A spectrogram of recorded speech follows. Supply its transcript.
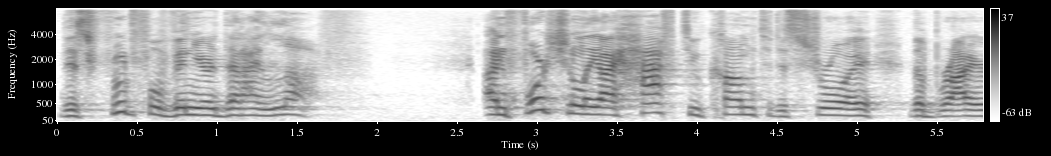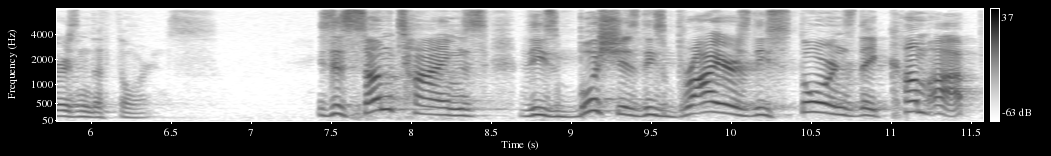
this fruitful vineyard that I love, Unfortunately, I have to come to destroy the briars and the thorns. He says sometimes these bushes, these briars, these thorns, they come up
